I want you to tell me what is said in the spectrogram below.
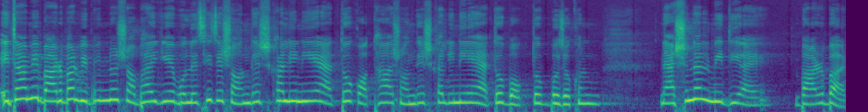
এটা আমি বারবার বিভিন্ন সভায় গিয়ে বলেছি যে সন্দেশখালি নিয়ে এত কথা, সন্দেশখালি নিয়ে এত বক্তব্য যখন ন্যাশনাল মিডিয়ায় বারবার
